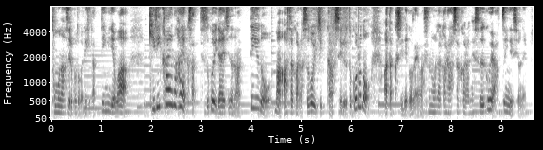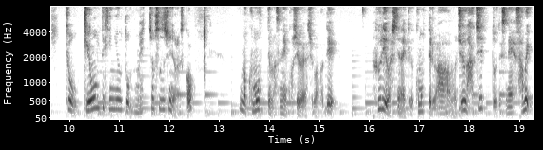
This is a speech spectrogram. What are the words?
伴わせることができたっていう意味では、切り替えの速さってすごい大事だなっていうのを、まあ朝からすごい実感しているところの私でございます。もうだから朝からね、すごい暑いんですよね。今日、気温的に言うとめっちゃ涼しいんじゃないですか？今曇ってますね、越谷市は。で、降りはしてないけど曇ってる。ああ、もう18度ですね。寒い。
